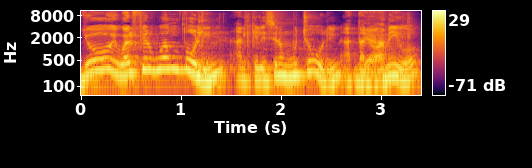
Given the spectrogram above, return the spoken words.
Yo igual fui el weón bullying, al que le hicieron mucho bullying, hasta los amigos,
